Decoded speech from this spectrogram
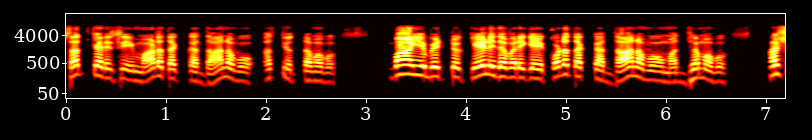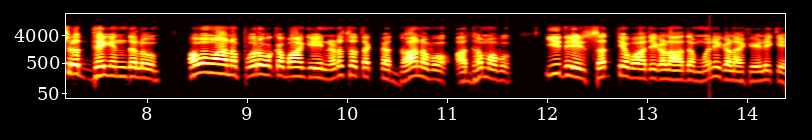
ಸತ್ಕರಿಸಿ ಮಾಡತಕ್ಕ ದಾನವು ಅತ್ಯುತ್ತಮವು. ಬಾಯಿ ಬಿಟ್ಟು ಕೇಳಿದವರಿಗೆ ಕೊಡತಕ್ಕ ದಾನವು ಮಧ್ಯಮವು. ಅಶ್ರದ್ಧೆಯಿಂದಲೂ ಅವಮಾನಪೂರ್ವಕವಾಗಿ ನಡೆಸತಕ್ಕ ದಾನವು ಅಧಮವು. ಇದೇ ಸತ್ಯವಾದಿಗಳಾದ ಮುನಿಗಳ ಹೇಳಿಕೆ,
